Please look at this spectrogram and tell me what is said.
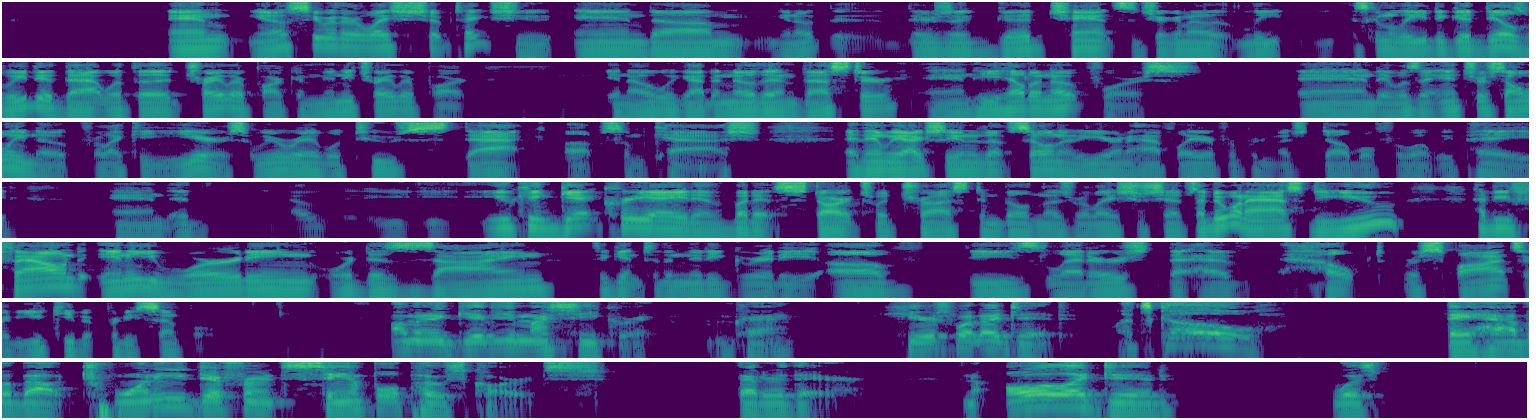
and you know see where the relationship takes you. And um, you know th- there's a good chance that you're gonna lead it's gonna lead to good deals. We did that with a trailer park a mini trailer park. You know we got to know the investor and he held a note for us. And it was an interest only note for like a year so we were able to stack up some cash. And then we actually ended up selling it a year and a half later for pretty much double for what we paid. And it know, you can get creative, but it starts with trust and building those relationships. I do want to ask, do you have you found any wording or design to get into the nitty gritty of these letters that have helped response, or do you keep it pretty simple? I'm going to give you my secret. Okay. Here's what I did. Let's go. They have about 20 different sample postcards that are there. And all I did was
